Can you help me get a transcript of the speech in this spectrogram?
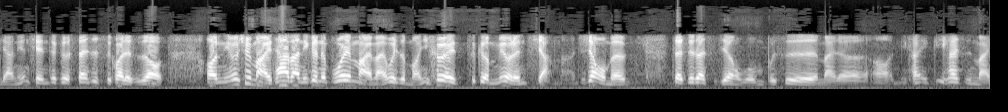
两年前这个三四十块的时候，哦，你会去买它吗？你可能不会买嘛？为什么？因为这个没有人讲嘛。就像我们。在这段时间，我们不是买了哦？你看一开始买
